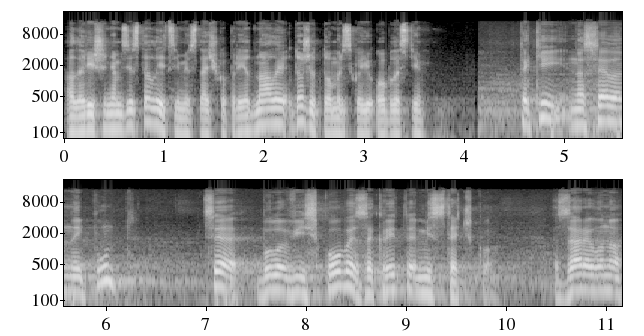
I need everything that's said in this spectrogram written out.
але рішенням зі столиці містечко приєднали до Житомирської області. Такий населений пункт це було військове закрите містечко. Зараз воно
